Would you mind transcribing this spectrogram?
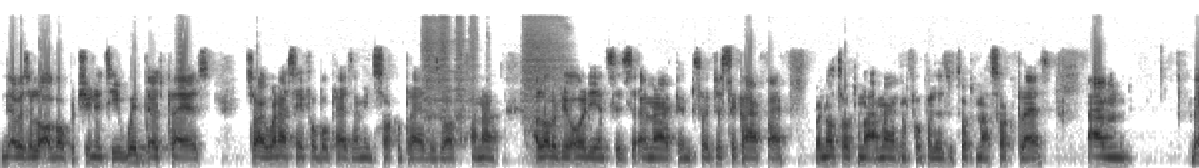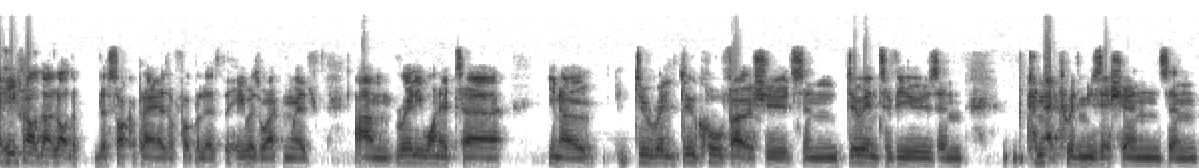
there was a lot of opportunity with those players. Sorry, when I say football players, I mean soccer players as well, because I know a lot of your audience is American. So, just to clarify, we're not talking about American footballers, we're talking about soccer players. Um, but he felt that a lot of the, the, soccer players or footballers that he was working with um, really wanted to, you know, do really do cool photo shoots and do interviews and connect with musicians and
